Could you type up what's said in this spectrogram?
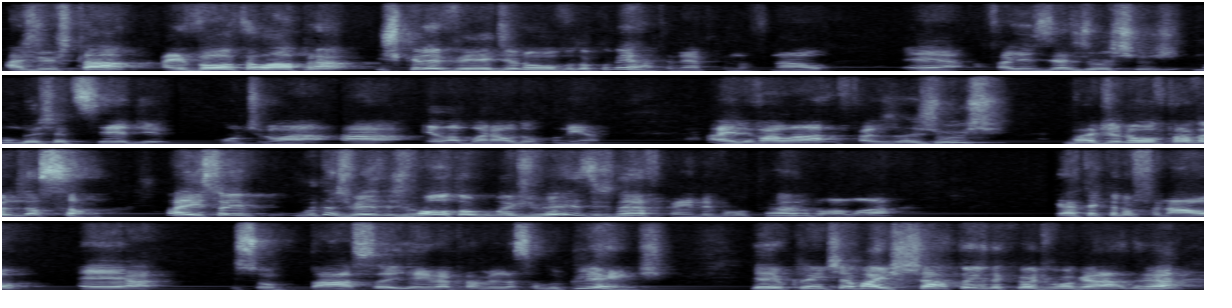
ajustar, aí volta lá para escrever de novo o documento, né? Porque no final, é, fazer esses ajustes não deixa de ser de continuar a elaborar o documento. Aí ele vai lá, faz os ajustes, vai de novo para validação. Aí isso aí muitas vezes volta algumas vezes, né? Fica indo e voltando, lá, lá. E até que no final é, isso passa e aí vai para a validação do cliente. E aí o cliente é mais chato ainda que o advogado, né?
